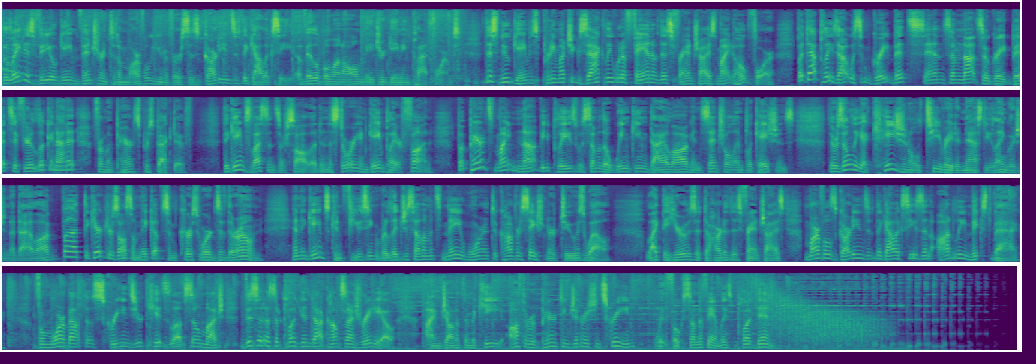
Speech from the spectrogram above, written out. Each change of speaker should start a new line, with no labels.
The latest video game venture into the Marvel Universe is Guardians of the Galaxy, available on all major gaming platforms. This new game is pretty much exactly what a fan of this franchise might hope for, but that plays out with some great bits and some not so great bits if you're looking at it from a parent's perspective. The game's lessons are solid and the story and gameplay are fun, but parents might not be pleased with some of the winking dialogue and central implications. There's only occasional T rated nasty language in the dialogue, but the characters also make up some curse words of their own, and the game's confusing religious elements may warrant a conversation or two as well. Like the heroes at the heart of this franchise, Marvel's Guardians of the Galaxy is an oddly mixed bag. For more about those screens your kids love so much, visit us at pluggedin.com slash radio. I'm Jonathan McKee, author of Parenting Generation Screen, with Focus on the Family's Plugged In.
